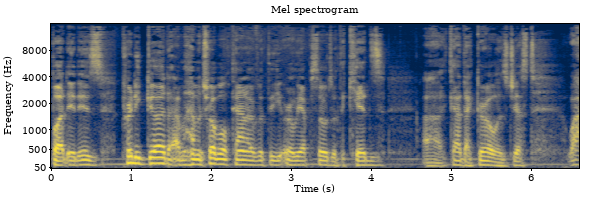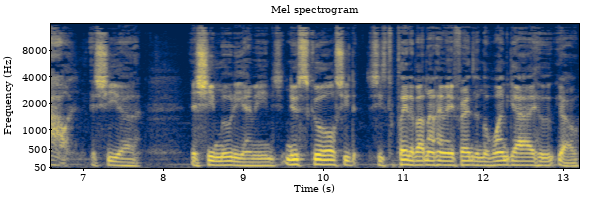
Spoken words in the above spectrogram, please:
but it is pretty good. I'm having trouble kind of with the early episodes with the kids. Uh, God, that girl is just wow. Is she uh, is she moody? I mean, new school. She she's complaining about not having any friends, and the one guy who you know,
